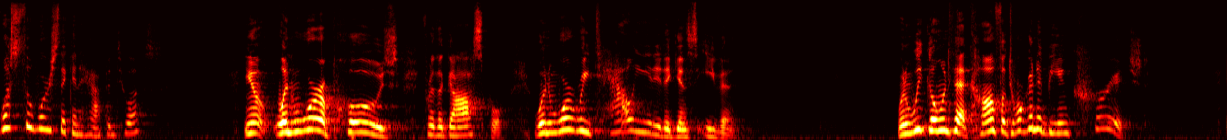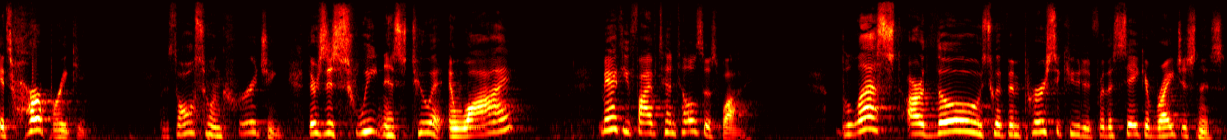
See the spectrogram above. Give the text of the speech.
What's the worst that can happen to us? You know, when we're opposed for the gospel, when we're retaliated against, even, when we go into that conflict, we're going to be encouraged. It's heartbreaking, but it's also encouraging. There's this sweetness to it. And why? Matthew 5:10 tells us why. Blessed are those who have been persecuted for the sake of righteousness,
